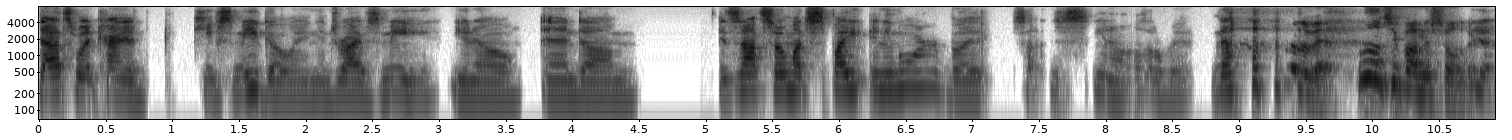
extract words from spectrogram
that's what kind of keeps me going and drives me you know? And um, it's not so much spite anymore but just you know a little bit. No. A little bit. A little chip on the shoulder. Yeah,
